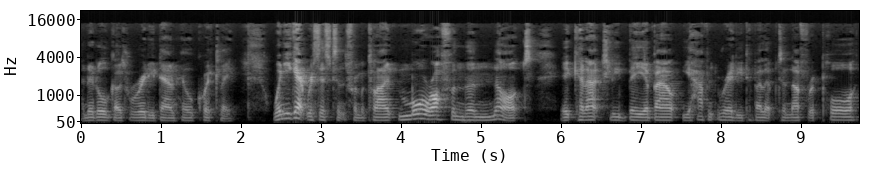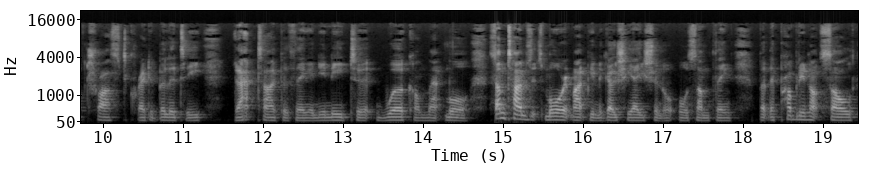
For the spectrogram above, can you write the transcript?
and it all goes really downhill quickly. When you get resistance from a client more often than not it can actually be about you haven't really developed enough rapport trust credibility that type of thing, and you need to work on that more. Sometimes it's more, it might be negotiation or, or something, but they're probably not sold.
